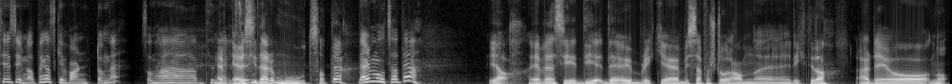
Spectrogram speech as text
tilsynelatende ganske varmt om det. Sånn, jeg, jeg, vil si det er det motsatte. Ja. Det er det motsatte, ja. Ja, jeg vil si det, det øyeblikket, hvis jeg forstår han eh, riktig, da, er det jo Når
